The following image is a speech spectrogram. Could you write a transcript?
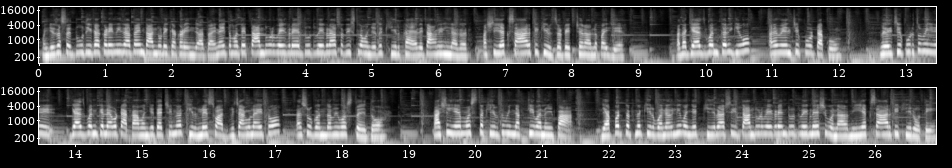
म्हणजे जसं दूध एकाकडे नाही जात आहे आणि तांदूळ एकाकडे जात आहे. नाही तर मग ते तांदूळ वेगळे दूध वेगळं असं दिसलं म्हणजे ते खीर खायला चांगली नाही लागत. अशी एक सारखी खीरचं टेक्चर आलं पाहिजे. आता गॅस बंद करी घेऊ आणि वेलची पूड टाकू. वेलची पूड तुम्ही गॅस बंद केल्यावर टाका. म्हणजे त्याची ना खीरले स्वाद बी चांगला येतो आणि सुगंध बी मस्त येतो. अशी हे मस्त खीर तुम्ही नक्की बनवी पहा. या पद्धतीनं खीर बनवली म्हणजे खीर अशी तांदूळ वेगळे आणि दूध वेगळे अशी होणार नाही. एकसारखी खीर होते.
